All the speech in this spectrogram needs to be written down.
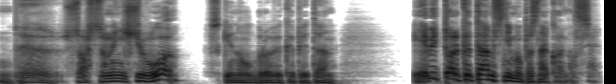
«Да, собственно, ничего», — вскинул брови капитан. — я ведь только там с ним и познакомился.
